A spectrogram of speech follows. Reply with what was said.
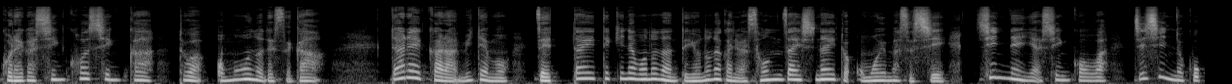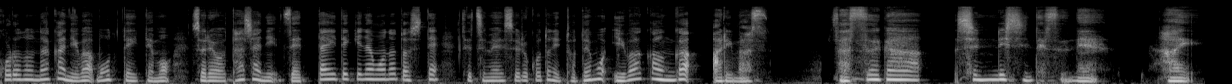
これが信仰心かとは思うのですが、誰から見ても絶対的なものなんて世の中には存在しないと思いますし、信念や信仰は自身の心の中には持っていても、それを他者に絶対的なものとして説明することにとても違和感があります。さすが心理師ですね。はい。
